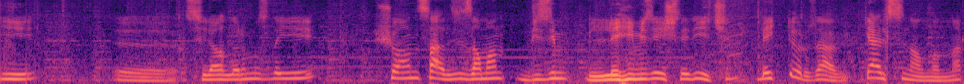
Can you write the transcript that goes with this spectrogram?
iyi. Ee, silahlarımız da iyi. Şu an sadece zaman bizim lehimize işlediği için bekliyoruz abi. Gelsin Almanlar.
